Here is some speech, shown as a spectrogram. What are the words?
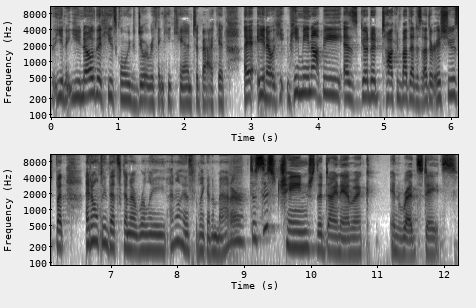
You know, you know that he's going to do everything he can to back it. I, you know, he, he may not be as good at talking about that as other issues, but I don't think that's going to really, I don't think that's really going to matter. Does this change the dynamic in red states?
